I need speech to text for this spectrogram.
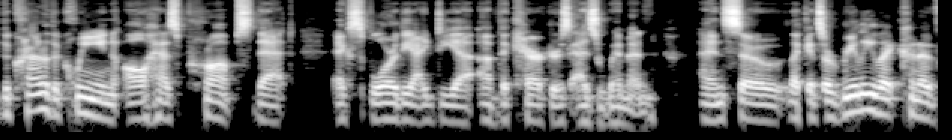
the crown of the queen all has prompts that explore the idea of the characters as women and so like it's a really like kind of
